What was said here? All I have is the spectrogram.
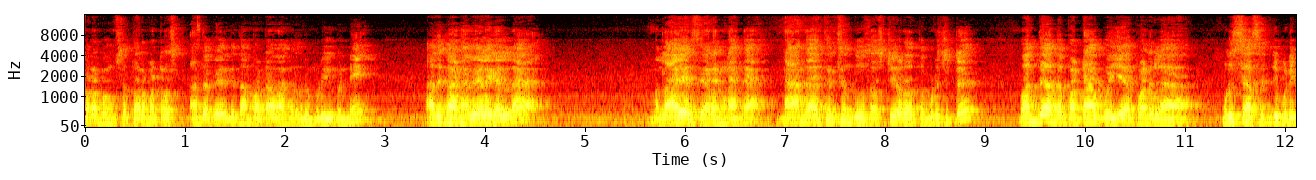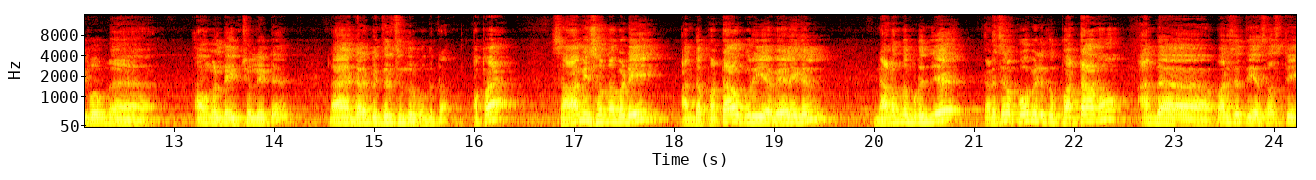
பரமஹம்ச தர்ம ட்ரஸ்ட் அந்த பேருக்கு தான் பட்டா வாங்குறதுன்னு முடிவு பண்ணி அதுக்கான வேலைகளில் லாயர்ஸ் இறங்குனாங்க. நாங்கள் திருச்செந்தூர் சஷ்டி விரதத்தை முடிச்சுட்டு வந்து அந்த பட்டா போய் ஏற்பாடுகளை முழுசாக செஞ்சு முடிப்போம்னு அவங்கள்ட்டையும் சொல்லிவிட்டு நாங்கள் கிளம்பி திருச்செந்தூர் வந்துட்டோம். அப்போ சாமி சொன்னபடி அந்த பட்டாவுக்குரிய வேலைகள் நடந்து முடிஞ்சு கடைசியில் கோவிலுக்கு பட்டாவும் அந்த வருஷத்திய சஷ்டி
